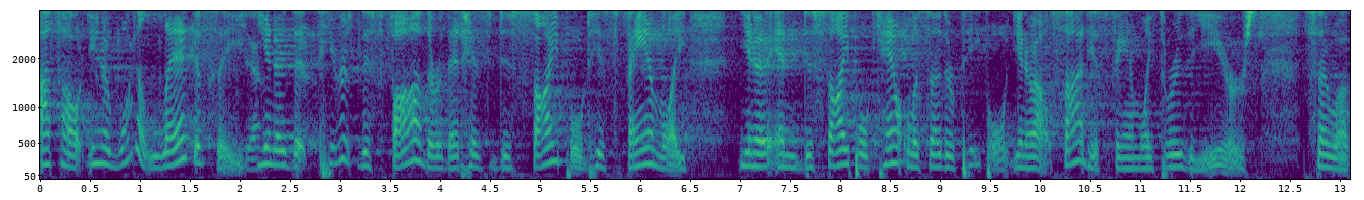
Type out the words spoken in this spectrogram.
I thought, you know, what a legacy, Yeah. you know, that here's this father that has discipled his family, you know, and discipled countless other people, you know, outside his family through the years. So, uh,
